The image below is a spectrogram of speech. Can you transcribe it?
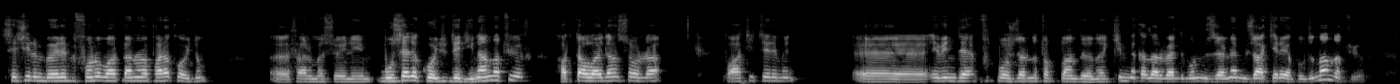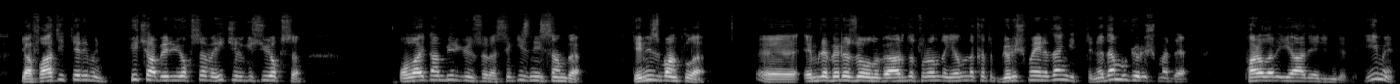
Seçil'in böyle bir fonu var ben ona para koydum e, efendime söyleyeyim Buse de koydu dediğini anlatıyor. Hatta olaydan sonra Fatih Terim'in e, evinde futbolcularına toplandığını, kim ne kadar verdi bunun üzerine müzakere yapıldığını anlatıyor. Ya Fatih Terim'in hiç haberi yoksa ve hiç ilgisi yoksa olaydan bir gün sonra 8 Nisan'da Denizbank'la e, Emre Belezoğlu ve Arda Turan da yanına katıp görüşmeye neden gitti? Neden bu görüşmede paraları iade edin dedi? Değil mi?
